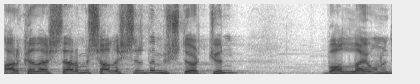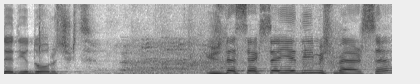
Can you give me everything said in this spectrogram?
arkadaşlarımı çalıştırdım 3-4 gün. Vallahi onun dediği doğru çıktı. Yüzde 87'ymiş meğerse.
